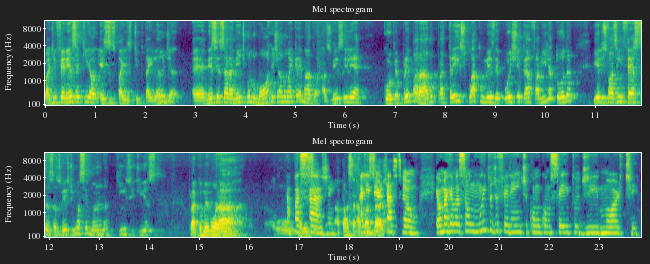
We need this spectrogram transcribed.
Com a diferença que esses países tipo Tailândia, é, necessariamente quando morre já não é cremado. Às vezes ele é o corpo é preparado para três, quatro meses depois chegar a família toda e eles fazem festas às vezes de uma semana, 15 dias para comemorar a passagem, a, passa, a, a passagem. libertação. É uma relação muito diferente com o conceito de morte.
